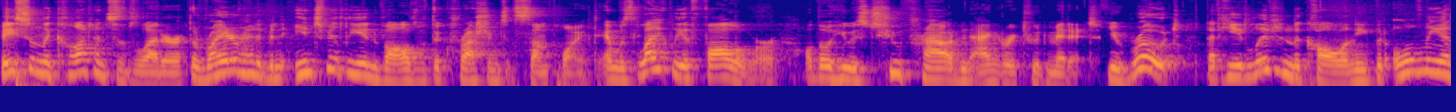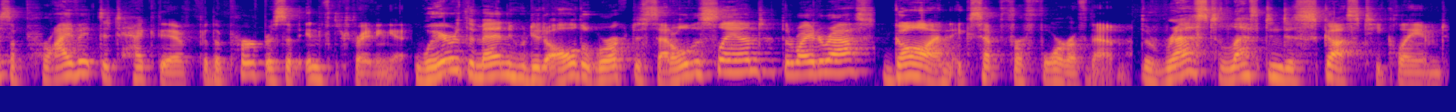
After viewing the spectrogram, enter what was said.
Based on the contents of the letter, the writer had been intimately involved with the Koreshans at some point and was likely a follower, although he was too proud and angry to admit it. He wrote that he lived in the colony, but only as a private detective for the purpose of infiltrating it. Where are the men who did all the work to settle this land? The writer asked. Gone, except for four of them. The rest left in disgust, he claimed,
